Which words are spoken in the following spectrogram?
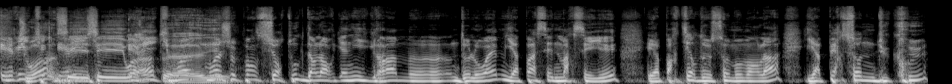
Eric, tu vois, c'est, Eric, c'est, voilà. Eric, moi, euh, moi, je pense surtout que dans l'organigramme euh, de l'OM, il n'y a pas assez de Marseillais. Et à partir de ce moment-là, il n'y a personne du cru.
